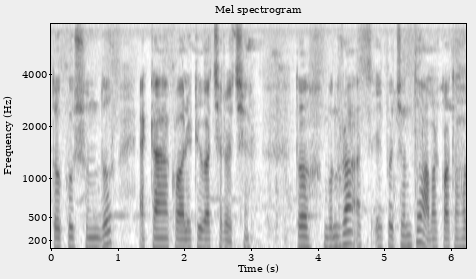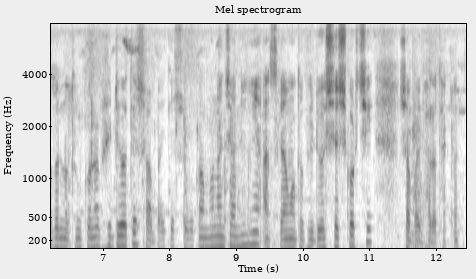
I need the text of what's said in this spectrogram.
তো খুব সুন্দর একটা কোয়ালিটি বাচ্চা রয়েছে। তো বন্ধুরা, আজ এই পর্যন্ত আবার কথা হবে নতুন কোনো ভিডিওতে। সবাইকে শুভকামনা জানিয়ে আজকের মতো ভিডিও শেষ করছি। সবাই ভালো থাকবেন।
